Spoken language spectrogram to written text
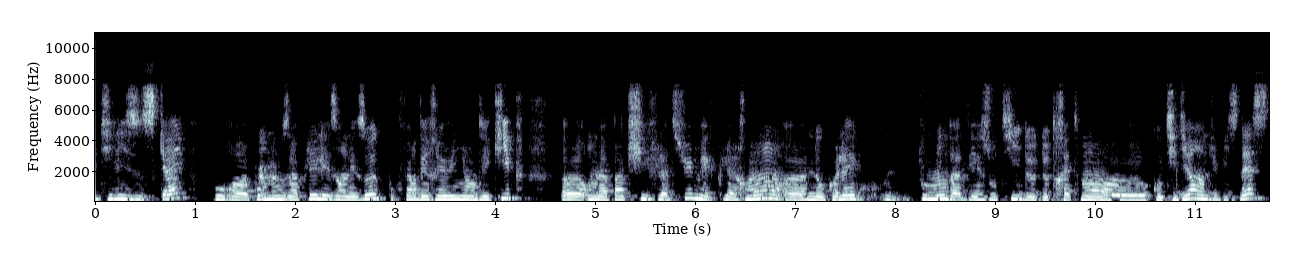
utilise Skype pour, euh, pour nous appeler les uns les autres, pour faire des réunions d'équipe. Euh, on n'a pas de chiffres là-dessus, mais clairement, euh, nos collègues, tout le monde a des outils de, traitement quotidien hein, du business,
